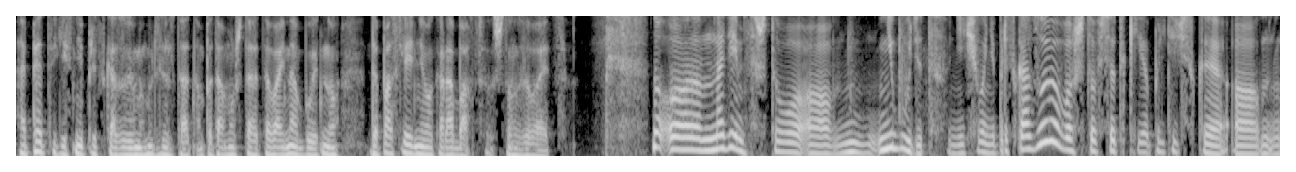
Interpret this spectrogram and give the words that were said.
опять-таки с непредсказуемым результатом, потому что эта война будет ну, до последнего карабахца, что называется. Ну, э, надеемся, что э, не будет ничего непредсказуемого, что все-таки политическая э,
